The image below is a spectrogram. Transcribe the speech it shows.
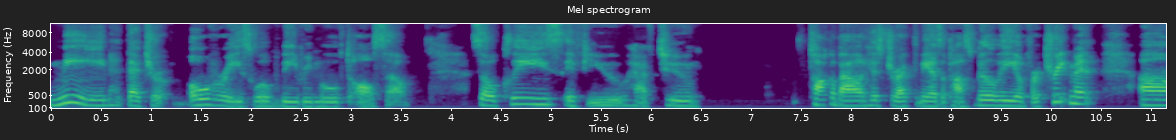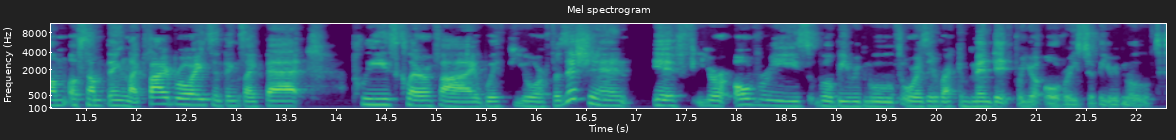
mean that your ovaries will be removed also. So please, if you have to talk about hysterectomy as a possibility of for treatment um, of something like fibroids and things like that, please clarify with your physician if your ovaries will be removed or is it recommended for your ovaries to be removed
